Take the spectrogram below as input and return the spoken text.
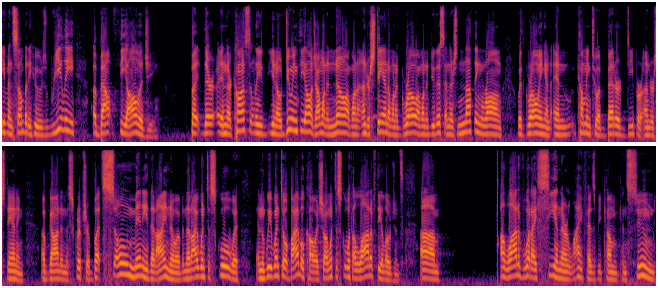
even somebody who's really about theology. But they're, and they're constantly, you know, doing theology. I want to know, I want to understand, I want to grow, I want to do this. And there's nothing wrong with growing and, and coming to a better, deeper understanding of God in the scripture. But so many that I know of and that I went to school with, and we went to a Bible college, so I went to school with a lot of theologians. Um, a lot of what I see in their life has become consumed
